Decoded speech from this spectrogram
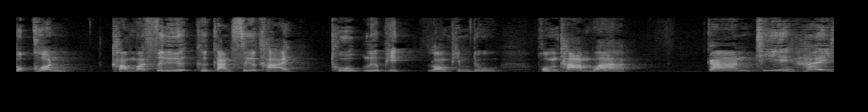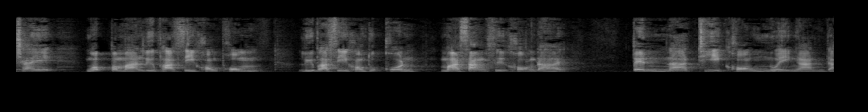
ทุกคนคำว่าซื้อคือการซื้อขายถูกหรือผิดลองพิมพ์ดู ผมถามว่า การที่ให้ใช้งบประมาณหรือภาษีของผม หรือภาษีของทุกคนมาสั่งซื้อของได้ เป็นหน้าที่ของหน่วยงานใด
